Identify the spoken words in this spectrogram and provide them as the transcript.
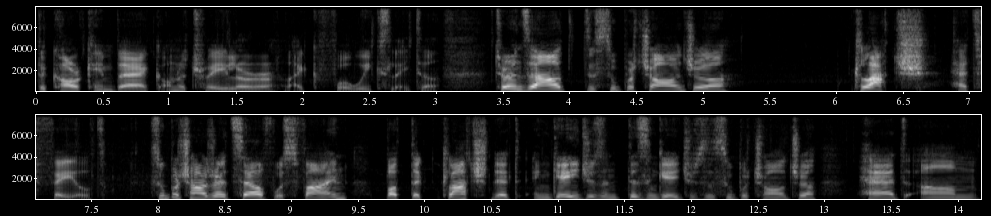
the car came back on a trailer like four weeks later. Turns out the supercharger clutch had failed. Supercharger itself was fine, but the clutch that engages and disengages the supercharger had um,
